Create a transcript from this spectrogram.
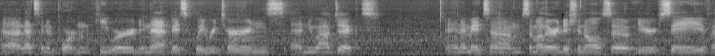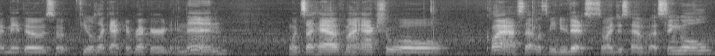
Uh, that's an important keyword, and that basically returns a new object. And I made some some other additional. So here, save. I made those, so it feels like active record. And then once I have my actual class, that lets me do this. So I just have a single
